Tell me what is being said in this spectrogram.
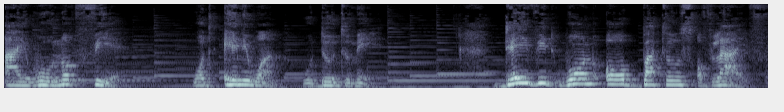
I will not fear what anyone will do to me. David won all battles of life.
